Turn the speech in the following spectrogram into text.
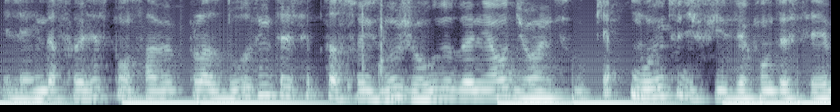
ele ainda foi responsável pelas duas interceptações no jogo do Daniel Jones, o que é muito difícil de acontecer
